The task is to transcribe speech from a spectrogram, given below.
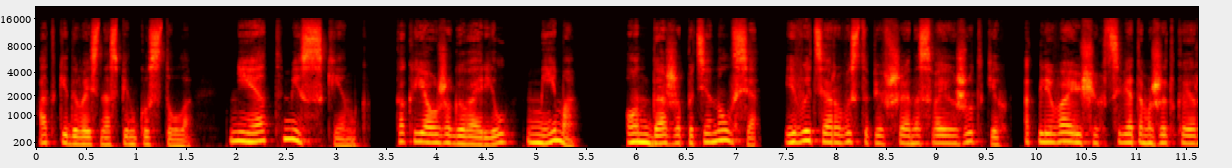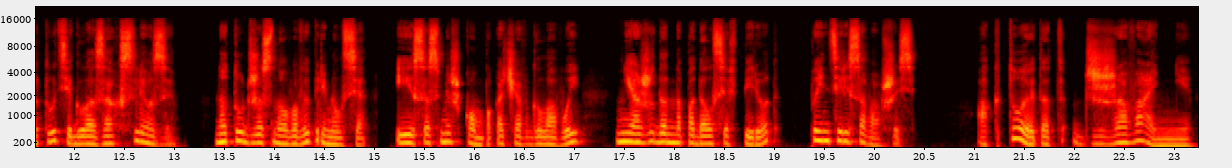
откидываясь на спинку стула. «Нет, мисс Кинг, как я уже говорил, мимо». Он даже потянулся и вытер выступившие на своих жутких, отливающих цветом жидкой ртути глазах слезы. Но тут же снова выпрямился и, со смешком покачав головой, неожиданно подался вперед, поинтересовавшись. «А кто этот Джованни,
